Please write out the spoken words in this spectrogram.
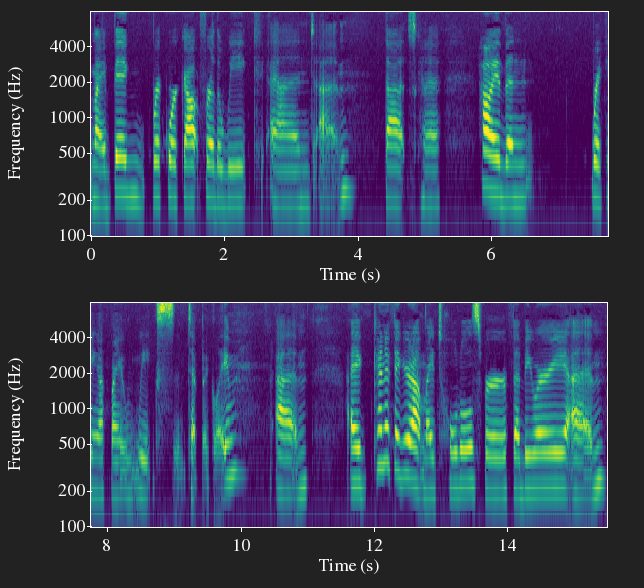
my big brick workout for the week, and um, that's kind of how I've been breaking up my weeks typically. Um, I kind of figured out my totals for February. Um,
